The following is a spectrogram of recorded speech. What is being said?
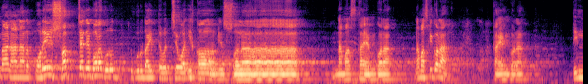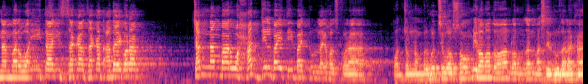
ইমান আনার পরে সবচেয়ে বড় গুরু গুরু দায়িত্ব হচ্ছে নামাজ কায়েম করা। নামাজ কি করা? কায়েম করা। তিন নাম্বার, ওয়া ইতা ইজ জাকাত আদায় করা। চার নাম্বার ও হাজ্জিল বাইতি, বাইতুল্লাহ হজ করা। পঞ্চম নম্বর হচ্ছে ও সৌমি রমাদন, রমজান মাসে রোজা রাখা।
